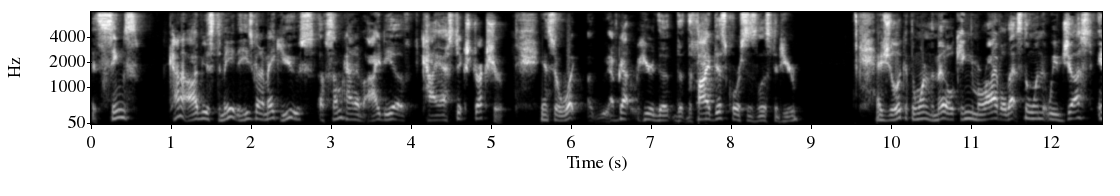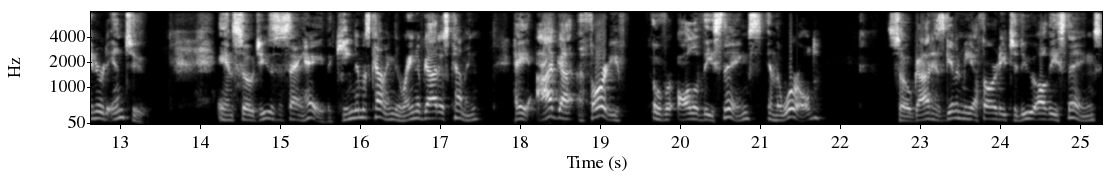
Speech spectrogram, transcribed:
It seems kind of obvious to me that he's going to make use of some kind of idea of chiastic structure. And so what I've got here, the, the, the five discourses listed here. As you look at the one in the middle, kingdom arrival, that's the one that we've just entered into. And so Jesus is saying, Hey, the kingdom is coming. The reign of God is coming. Hey, I've got authority over all of these things in the world. So God has given me authority to do all these things.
